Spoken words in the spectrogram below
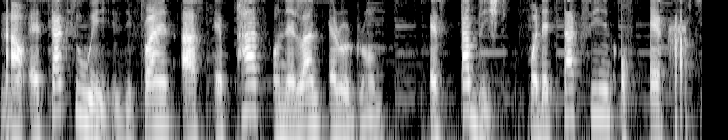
Now, a taxiway is defined as a path on a land aerodrome established for the taxiing of aircraft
